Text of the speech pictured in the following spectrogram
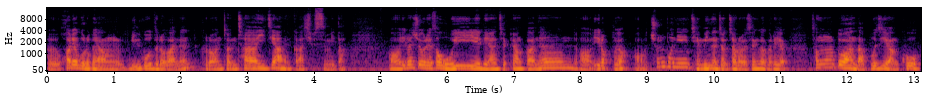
그 화력으로 그냥 밀고 들어가는 그런 전차이지 않을까 싶습니다. 어, 이런 식으로 해서 5A에 대한 재평가는 어, 이렇고요. 어, 충분히 재밌는 전차로 생각을 해요. 성능 또한 나쁘지 않고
